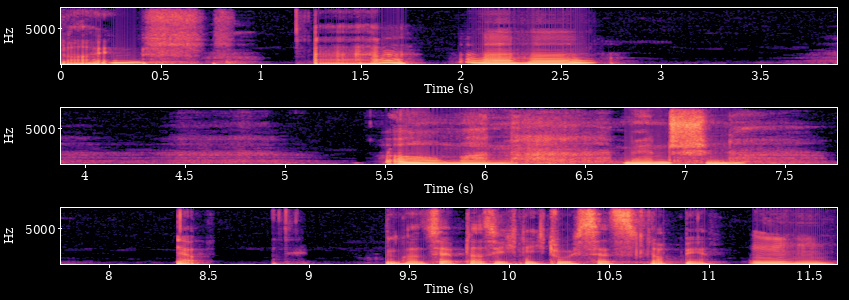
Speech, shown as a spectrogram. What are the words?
nein. Aha. Oh Mann, Menschen. Ja. Ein Konzept, das sich nicht durchsetzt, glaub mir. mhm.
